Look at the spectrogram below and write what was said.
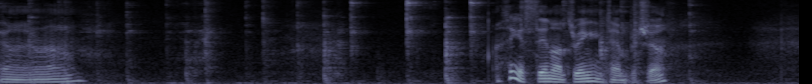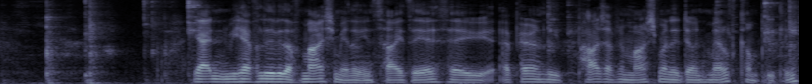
turn it around. I think it's still not drinking temperature. Yeah, and we have a little bit of marshmallow inside there, so apparently parts of the marshmallow don't melt completely.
